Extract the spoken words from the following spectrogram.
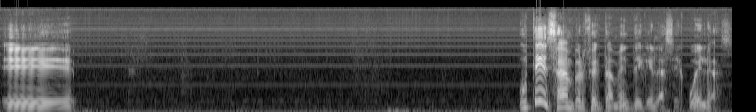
Eh, ustedes saben perfectamente que las escuelas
